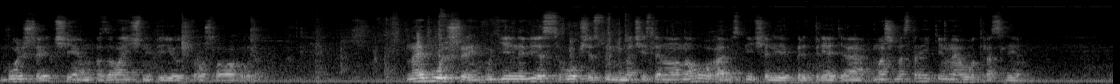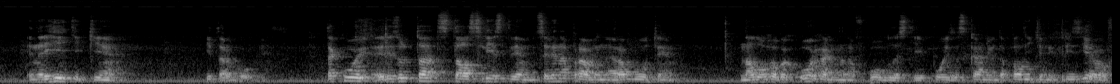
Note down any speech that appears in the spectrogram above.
больше, чем за аналогичный период прошлого года. Наибольший удельный вес в общей сумме начисленного налога обеспечили предприятия машиностроительной отрасли, энергетики И торговли. Такой результат стал следствием целенаправленной работы налоговых органов области по изысканию дополнительных резервов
